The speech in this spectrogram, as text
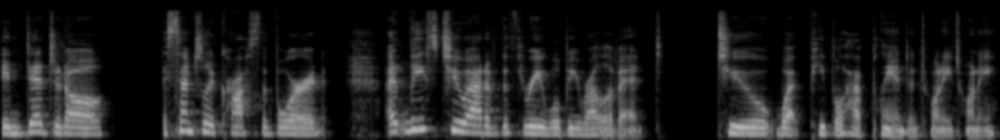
in digital, essentially across the board, at least two out of the three will be relevant to what people have planned in 2020.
